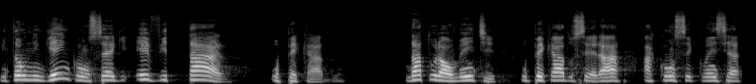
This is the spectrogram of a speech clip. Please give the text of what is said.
Então ninguém consegue evitar o pecado. Naturalmente, o pecado será a consequência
